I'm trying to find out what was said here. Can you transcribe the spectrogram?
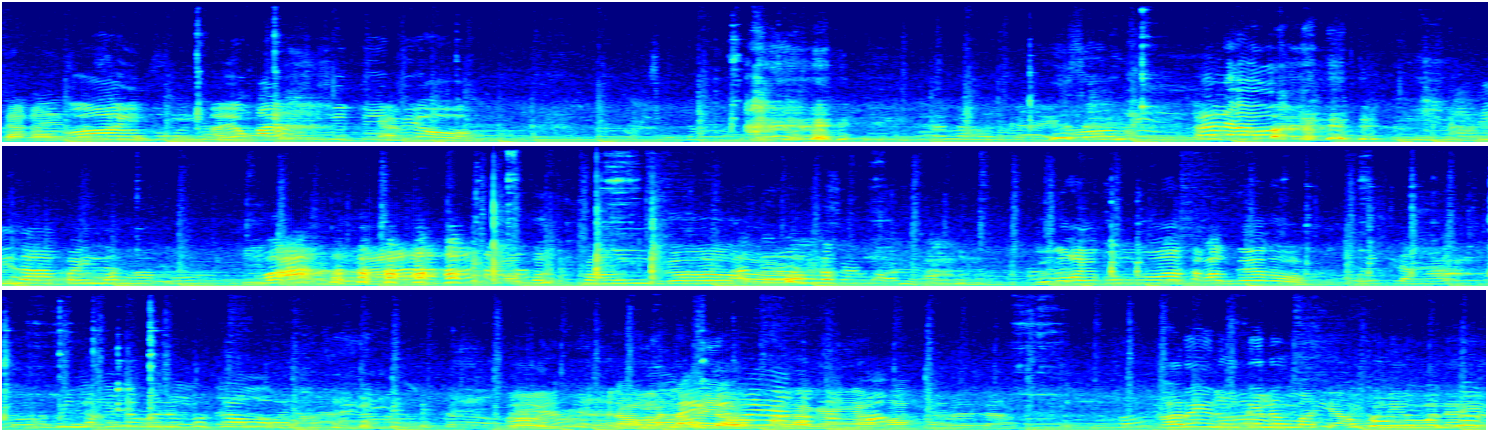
Kita kayo sa Hoy! sili. Ayun ka sa CCTV, oh. Hello! Tinapay lang ako. Kapagpangga. Doon na kayo kumuha sa kaldero. Wait lang ha. Sabi, laki naman ang pagkamang. Hoy! Ito, malaki yun. Malagay niya ako. Karin, huwag ka nang mahiya. Kunin mo na yun.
